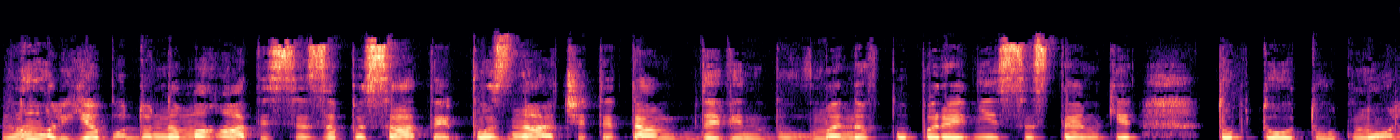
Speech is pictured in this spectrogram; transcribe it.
Нуль я буду намагатися записати, позначити там, де він був в мене в попередній системці, тобто отут нуль.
